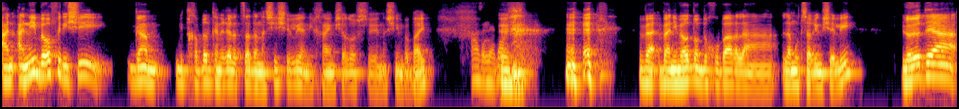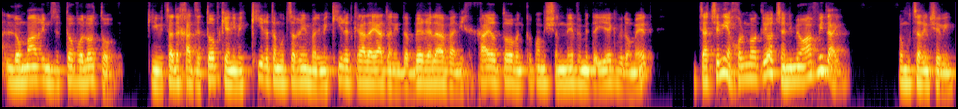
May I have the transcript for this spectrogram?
אני, אני באופן אישי גם מתחבר כנראה לצד הנשי שלי, אני חי עם שלוש אה, נשים בבית. אה, זה נהדר. ואני מאוד מאוד מחובר למוצרים שלי. לא יודע לומר אם זה טוב או לא טוב. כי מצד אחד זה טוב, כי אני מכיר את המוצרים ואני מכיר את קהל היד ואני מדבר אליו ואני חי אותו ואני כל פעם משנה ומדייק ולומד. מצד שני, יכול מאוד להיות שאני מאוהב מדי במוצרים שלי.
